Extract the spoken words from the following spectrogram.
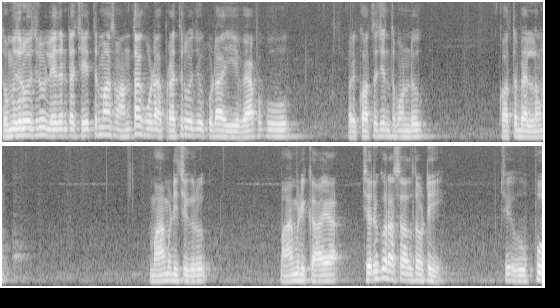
తొమ్మిది రోజులు లేదంటే చైత్రమాసం అంతా కూడా ప్రతిరోజు కూడా ఈ వేప పువ్వు మరి కొత్త చింతపండు కొత్త బెల్లం మామిడి చిగురు మామిడి కాయ చెరుకు రసాలతోటి ఉప్పు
